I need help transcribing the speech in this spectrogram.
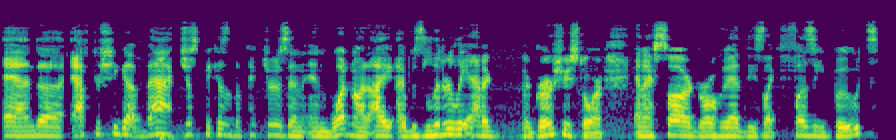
and uh, after she got back, just because of the pictures and, and whatnot, I, I was literally at a, a grocery store and I saw a girl who had these like fuzzy boots,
